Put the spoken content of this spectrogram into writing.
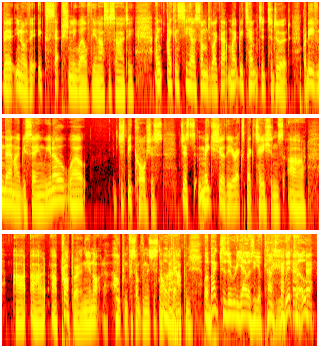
They're, you know, they're exceptionally wealthy in our society. And I can see how somebody like that might be tempted to do it. But even then, I'd be saying, well, you know, well, just be cautious. Just make sure that your expectations are are, are, are proper and you're not hoping for something that's just not going to happen. Well, back to the reality of County Wicklow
